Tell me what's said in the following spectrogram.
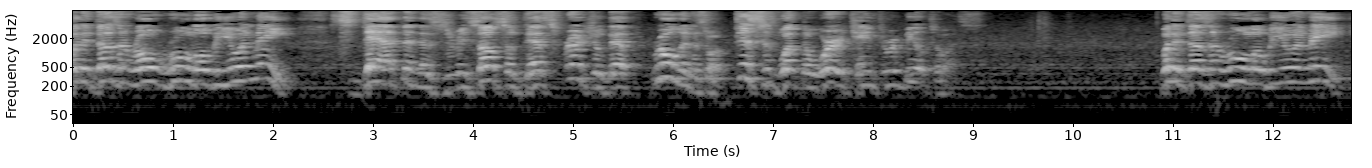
but it doesn't rule over you and me. Death and the results of death, spiritual death, rule in this world. This is what the word came to reveal to us. But it doesn't rule over you and me.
